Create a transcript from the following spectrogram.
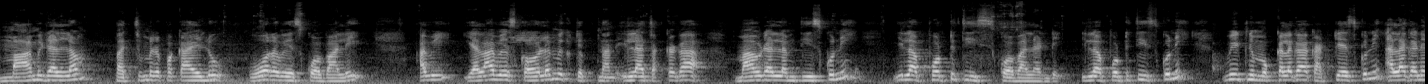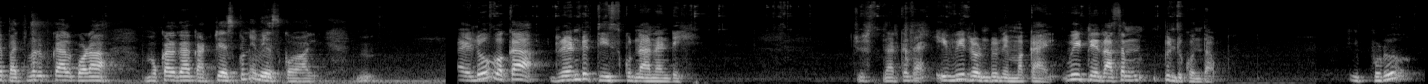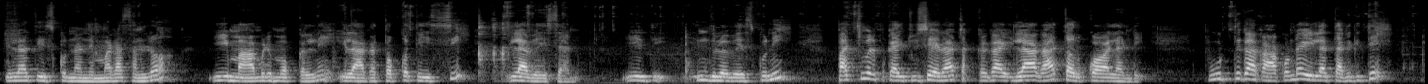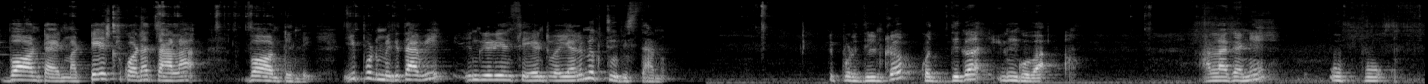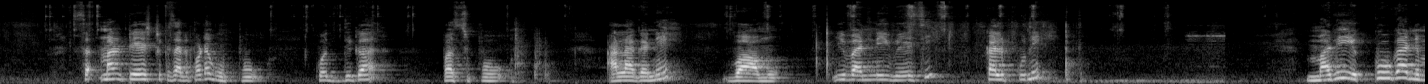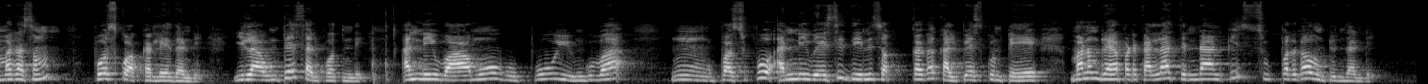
మామిడల్లం పచ్చిమిరపకాయలు ఊర వేసుకోవాలి అవి ఎలా వేసుకోవాలో మీకు చెప్తున్నాను. ఇలా చక్కగా మామిడల్లం తీసుకుని ఇలా పొట్టు తీసుకోవాలండి. ఇలా పొట్టు తీసుకుని వీటిని ముక్కలుగా కట్ చేసుకుని అలాగనే పచ్చిమిరపకాయలు కూడా ముక్కలుగా కట్ చేసుకుని వేసుకోవాలి. కాయలు ఒక రెండు తీసుకున్నానండి. చూస్తున్నారు కదా? ఇవి రెండు నిమ్మకాయలు. వీటిని రసం పిండుకుందాం. ఇప్పుడు ఇలా తీసుకున్న నిమ్మరసంలో ఈ మామిడి మొక్కల్ని ఇలాగ తొక్క తీసి ఇలా వేశాను. ఇది ఇందులో వేసుకుని పచ్చిమిరపకాయలు చూసారా? చక్కగా ఇలాగా తరుక్కోవాలండి. పూర్తిగా కాకుండా ఇలా తరిగితే బాగుంటాయి అన్నమాట టేస్ట్ కూడా చాలా బాగుంటుంది. ఇప్పుడు మిగతావి ఇంగ్రీడియంట్స్ ఏంటి వేయాలో మీకు చూపిస్తాను. ఇప్పుడు దీంట్లో కొద్దిగా ఇంగువ అలాగని ఉప్పు మన టేస్ట్కి సరిపడ ఉప్పు కొద్దిగా పసుపు అలాగనే వాము. ఇవన్నీ వేసి కలుపుకుని మరీ ఎక్కువగా నిమ్మరసం పోసుకోక్కర్లేదండి. ఇలా ఉంటే సరిపోతుంది. అన్ని వాము ఉప్పు ఇంగువ పసుపు అన్నీ వేసి దీన్ని చక్కగా కలిపేసుకుంటే మనం రేపటికల్లా తినడానికి సూపర్గా ఉంటుందండి.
